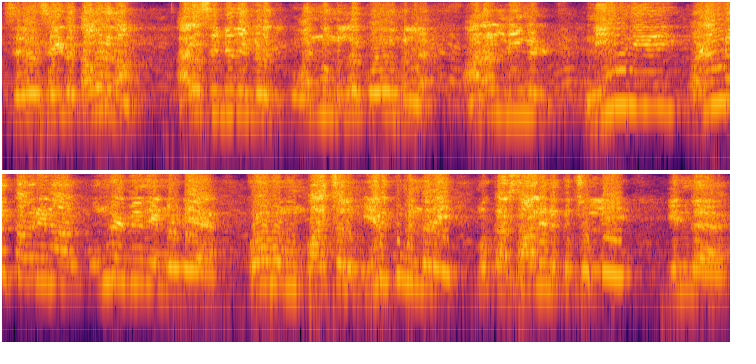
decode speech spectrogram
சிலர் செய்த தவறுதான். அரசு மீது எங்களுக்கு வன்மம் இல்ல கோபம் இல்ல. ஆனால் நீங்கள் நீதியை வழங்க தவறினால் உங்கள் மீது எங்களுடைய கோபமும் பாய்ச்சலும் இருக்கும் என்பதை மு க ஸ்டாலினுக்கு சொல்லி இந்த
